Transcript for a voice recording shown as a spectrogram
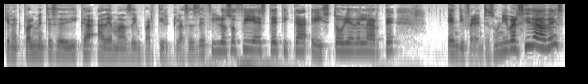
quien actualmente se dedica, además de impartir clases de filosofía, estética e historia del arte, en diferentes universidades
